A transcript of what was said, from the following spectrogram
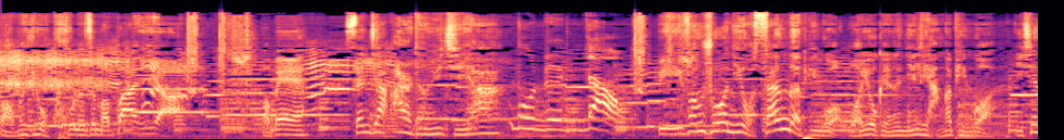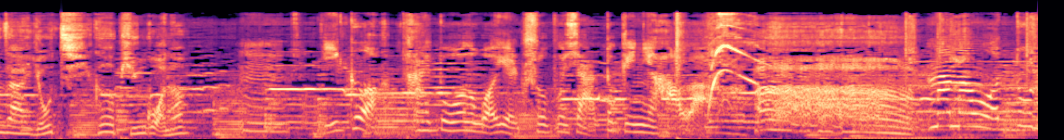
宝宝又哭了，怎么办呀？宝贝，三加二等于几呀？不知道。比方说，你有三个苹果，我又给了你两个苹果，你现在有几个苹果呢？嗯，一个，太多了我也吃不下，都给你好了。啊！妈妈，我肚子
